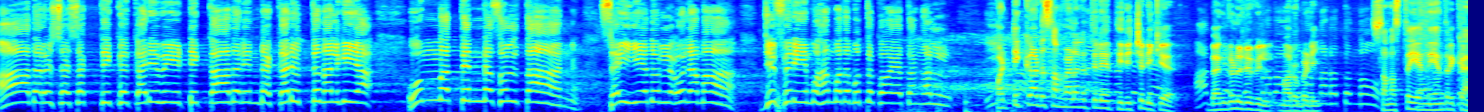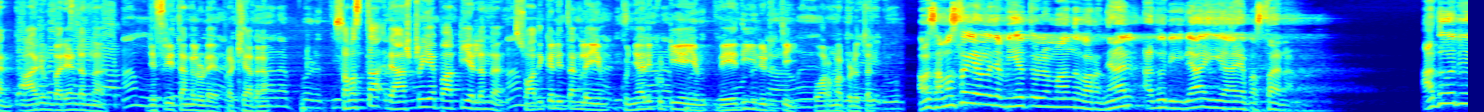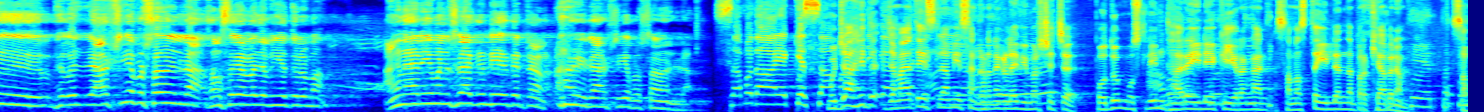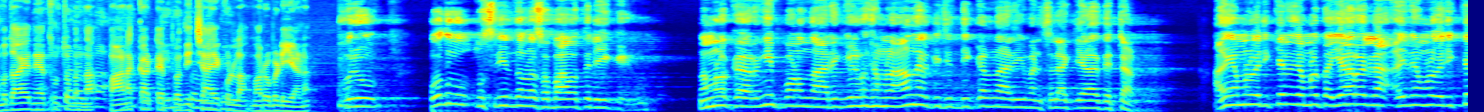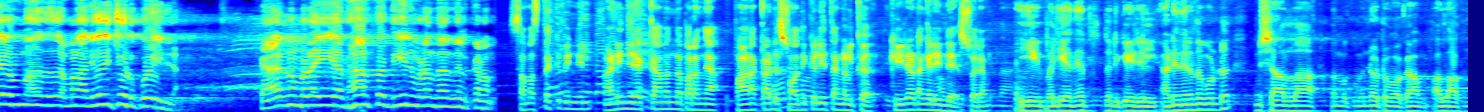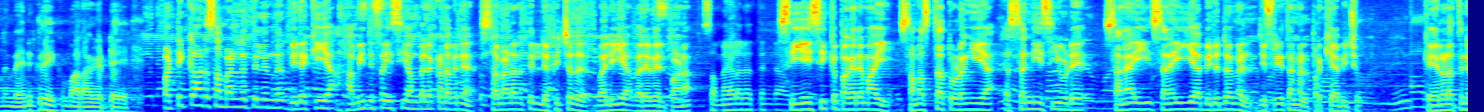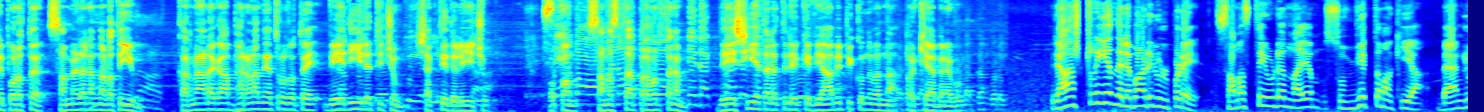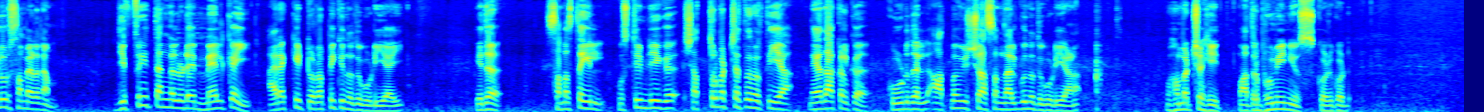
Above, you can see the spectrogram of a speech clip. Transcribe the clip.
ആദർശ ശക്തിക്ക് കരുവീട്ടി കാതലിന്റെ കരുത്ത് നൽകിയ ഉമ്മത്തിന്റെ സുൽത്താൻ സയ്യിദുൽ ഉലമ ജിഫ്രി മുഹമ്മദ് മുത്തുക്കോയ തങ്ങൾ പട്ടിക്കാട് സമ്മേളനത്തിലെ തിരിച്ചടിക്ക് ബംഗളൂരുവിൽ മറുപടി. സമസ്തയെ നിയന്ത്രിക്കാൻ ആരും വരേണ്ടെന്ന് ജിഫ്രി തങ്ങളുടെ പ്രഖ്യാപനം. സമസ്ത രാഷ്ട്രീയ പാർട്ടിയല്ലെന്ന് സ്വാദിക്കലി തങ്ങളെയും കുഞ്ഞാലിക്കുട്ടിയെയും വേദിയിലിരുത്തി ഓർമ്മപ്പെടുത്തൽ. അവ സമസ്ത കേരള ജമിയത്തുലമ എന്ന് പറഞ്ഞാൽ അതൊരു ഇലാഹിയായ പ്രസ്ഥാനമാണ്. അതൊരു ഒരു രാഷ്ട്രീയ പ്രസ്ഥാനമില്ല. കേരള ജമിയത്തുലമ. അങ്ങനെ ആരെയും മനസ്സിലാക്കേണ്ടത് തെറ്റാണ്. രാഷ്ട്രീയ പ്രസ്ഥാനമല്ല. സമുദായಕ್ಕೆ മുജാഹിദ് ജമാഅത്തെ ഇസ്ലാമി സംഘടനകളെ വിമർശിച്ച് പൊതു മുസ്ലിം ധാരയിലേക്ക് ഇറങ്ങാൻ സമസ്തയില്ലെന്ന പ്രഖ്യാപനം സമുദായ നേതൃത്വമെന്ന പാണക്കാട്ടെ പ്രതിച്ഛായക്കുള്ള മറുപടിയാണ്. ഒരു പൊതു മുസ്ലിം എന്നുള്ള സ്വഭാവത്തിലേക്ക് നമ്മളൊക്കെ ഇറങ്ങിപ്പോണമെന്ന് ആരെങ്കിലും നമ്മൾ ആ നിലയ്ക്ക് ചിന്തിക്കണം എന്ന് ആരെങ്കിലും മനസ്സിലാക്കിയാൽ തെറ്റാണ്. അത് നമ്മൾ ഒരിക്കലും നമ്മൾ തയ്യാറല്ല. അതിന് നമ്മൾ ഒരിക്കലും അത് നമ്മൾ അനുവദിച്ചു കൊടുക്കുകയില്ല. കാരണം ഇവിടെ ഈ യഥാർത്ഥ ദീൻ ഇവിടെ നിലനിൽക്കണം. സമസ്തയ്ക്ക് പിന്നിൽ അണിനിരക്കാമെന്ന് പറഞ്ഞ പാണക്കാട് സ്വാതിക്കലി തങ്ങൾക്ക് കീഴടങ്ങലിന്റെ സ്വരം. ഈ വലിയ നേതൃത്വത്തിന് കീഴിൽ അണിനിരന്നുകൊണ്ട് ഇൻഷാ അല്ലാ നമുക്ക് മുന്നോട്ട് പോകാം. അള്ളാഹു നമ്മെ അനുഗ്രഹിക്കുമാറാകട്ടെ. പട്ടിക്കാട് സമ്മേളനത്തിൽ നിന്ന് വിലക്കിയ ഹമീദ് ഫൈസി അമ്പലക്കടവിന് സമ്മേളനത്തിൽ ലഭിച്ചത് വലിയ വരവേൽപ്പാണ്. സമ്മേളനത്തിന്റെ സി ഐ സിക്ക് പകരമായി സമസ്ത തുടങ്ങിയ എസ് എൻ ഇ സിയുടെ സനായി സനയ്യ ബിരുദങ്ങൾ ജിഫ്രി തങ്ങൾ പ്രഖ്യാപിച്ചു. കേരളത്തിന് പുറത്ത് സമ്മേളനം നടത്തിയും കർണാടക ഭരണ നേതൃത്വത്തെ വേദിയിലെത്തിച്ചും ശക്തി തെളിയിച്ചു. ഒപ്പം സമസ്ത പ്രവർത്തനം ദേശീയ തലത്തിലേക്ക് വ്യാപിപ്പിക്കുന്നുവെന്ന പ്രഖ്യാപനവും. രാഷ്ട്രീയ നിലപാടിലുൾപ്പെടെ സമസ്തയുടെ നയം സുവ്യക്തമാക്കിയ ബാംഗ്ലൂർ സമ്മേളനം ജിഫ്രി തങ്ങളുടെ മേൽക്കൈ അരക്കിട്ടുറപ്പിക്കുന്നതുകൂടിയായി ഇത് സമസ്തയിൽ മുസ്ലിം ലീഗ് ശത്രുപക്ഷത്ത് നിർത്തിയ നേതാക്കൾക്ക് കൂടുതൽ ആത്മവിശ്വാസം നൽകുന്നതുകൂടിയാണ് മുഹമ്മദ് ഷഹീദ് മാതൃഭൂമി ന്യൂസ് കോഴിക്കോട്.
